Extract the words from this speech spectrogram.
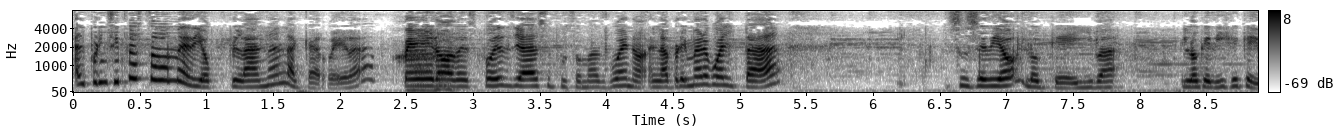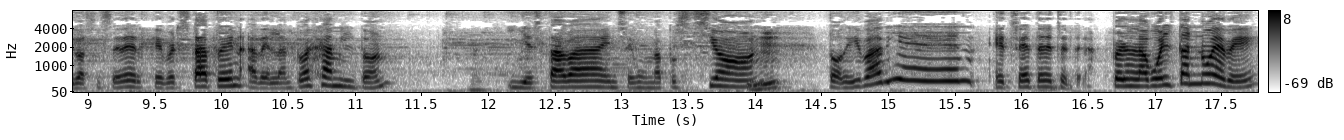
al principio estuvo medio plana la carrera, pero después ya se puso más bueno. En la primera vuelta sucedió lo que iba, lo que dije que iba a suceder, que Verstappen adelantó a Hamilton y estaba en segunda posición, todo iba bien, etcétera, etcétera. Pero en la vuelta 9,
